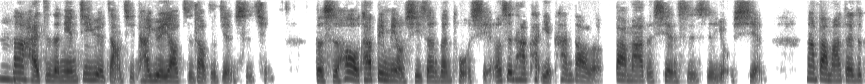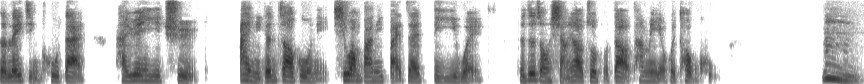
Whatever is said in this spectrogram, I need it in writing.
嗯，那孩子的年纪越长，其实他越要知道这件事情的时候，他并没有牺牲跟妥协，而是他看也看到了爸妈的现实是有限，那爸妈在这个勒紧裤带，还愿意去。爱你跟照顾你，希望把你摆在第一位的这种想要做不到，他们也会痛苦。嗯，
